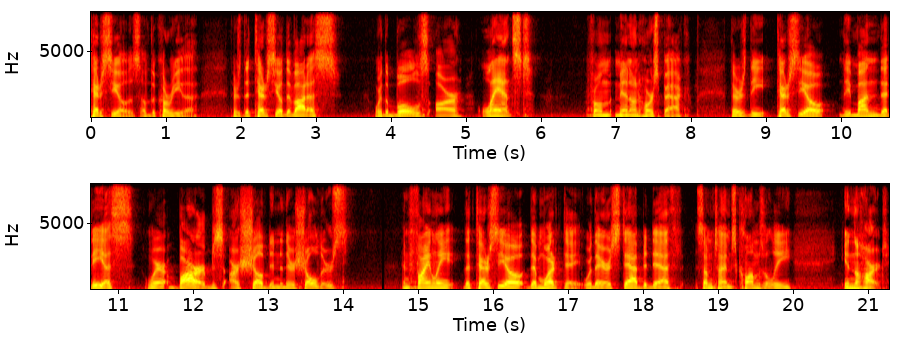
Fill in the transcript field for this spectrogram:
tercios of the corrida. There's the tercio de varas, where the bulls are lanced from men on horseback. There's the tercio de banderillas, where barbs are shoved into their shoulders. And finally, the tercio de muerte, where they are stabbed to death, sometimes clumsily, in the heart.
